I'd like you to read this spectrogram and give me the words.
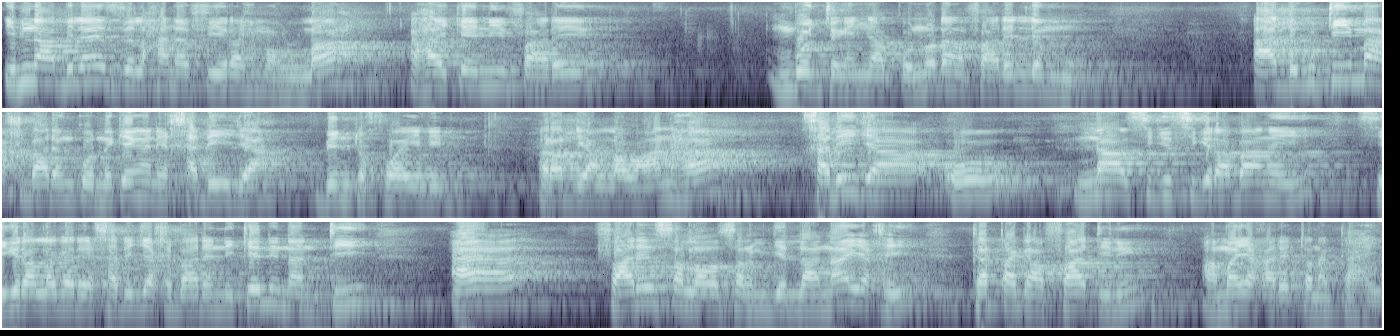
ibn abil al hanafi rahimahullah ahakeni fare mbonco nya ko no dan fare lemu. Guti ma akhbaran ko ne ngani khadija bint khuwailid radhiyallahu anha. Khadija o na sigi sigira banai sigira lagare khadija khibare ni kenni nanti. A fare sallallahu alaihi wasallam gella na yakhi kataga fatini ama yakare tana kahi.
